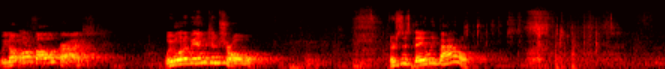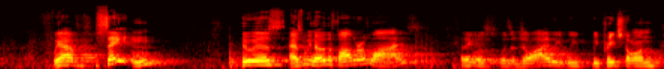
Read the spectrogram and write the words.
We don't want to follow Christ. We want to be in control. There's this daily battle. We have Satan, who is, as we know, the father of lies. I think it was, was it July we, we, we preached on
